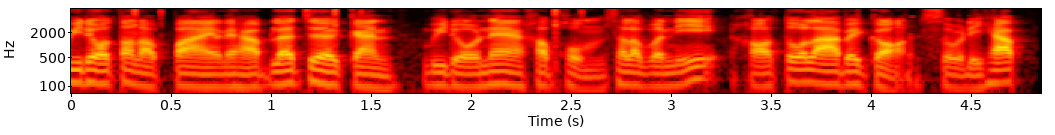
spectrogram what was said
วิดีโอตอนต่อไปนะครับ แล้วเจอกันวิดีโอหน้าครับผมสำหรับวันนี้ขอตัวลาไปก่อน สวัสดีครับ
